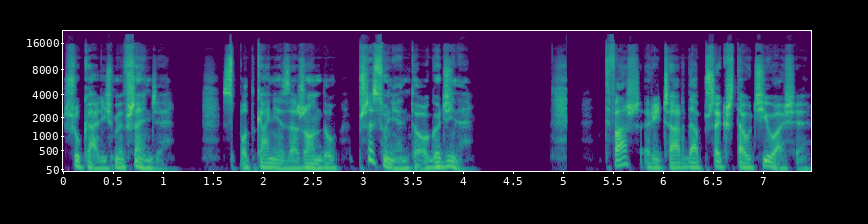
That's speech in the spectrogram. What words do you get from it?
Szukaliśmy wszędzie. Spotkanie zarządu przesunięto o godzinę. Twarz Richarda przekształciła się,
